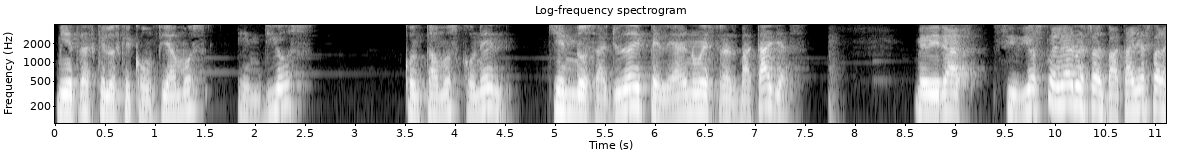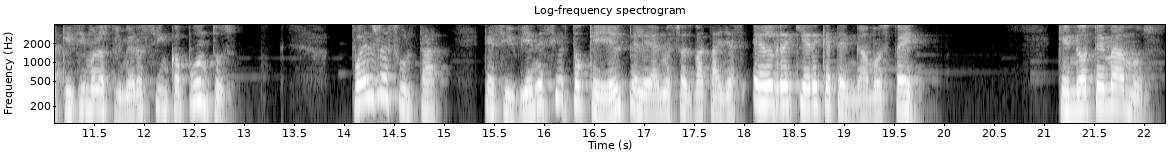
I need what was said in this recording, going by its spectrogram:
mientras que los que confiamos en Dios contamos con Él, quien nos ayuda y pelea nuestras batallas. Me dirás, si Dios pelea nuestras batallas, ¿para qué hicimos los primeros cinco puntos? Pues resulta que si bien es cierto que Él pelea nuestras batallas, Él requiere que tengamos fe, que no temamos,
